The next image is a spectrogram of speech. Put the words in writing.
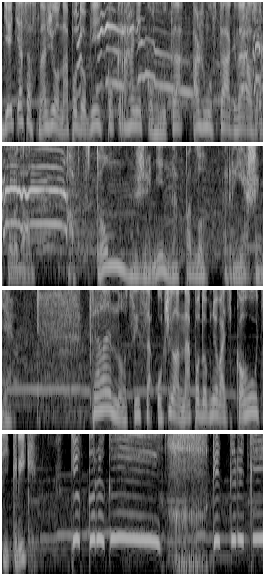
Dieťa sa snažilo napodobniť kokrhanie kohúta, až mu vták naraz odpovedal. A v tom žene napadlo riešenie. Celé noci sa učila napodobňovať kohúti krik Kikiriki, kikiriki.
